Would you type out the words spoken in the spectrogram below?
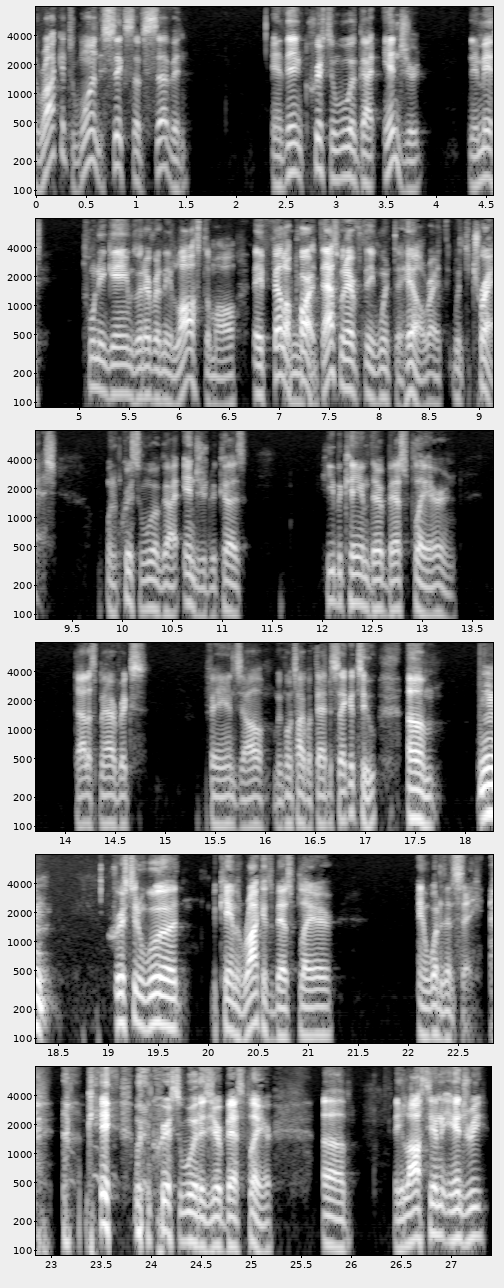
the Rockets won six of seven, and then Christian Wood got injured. They missed 20 games, whatever, and they lost them all. They fell apart. Mm-hmm. That's when everything went to hell, right? Went to trash when Christian Wood got injured because he became their best player. And Dallas Mavericks fans, y'all, we're going to talk about that in a second, too. Um, mm. Christian Wood became the Rockets' best player. And what does that say? okay, when Christian Wood is your best player, uh, they lost him to injury.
